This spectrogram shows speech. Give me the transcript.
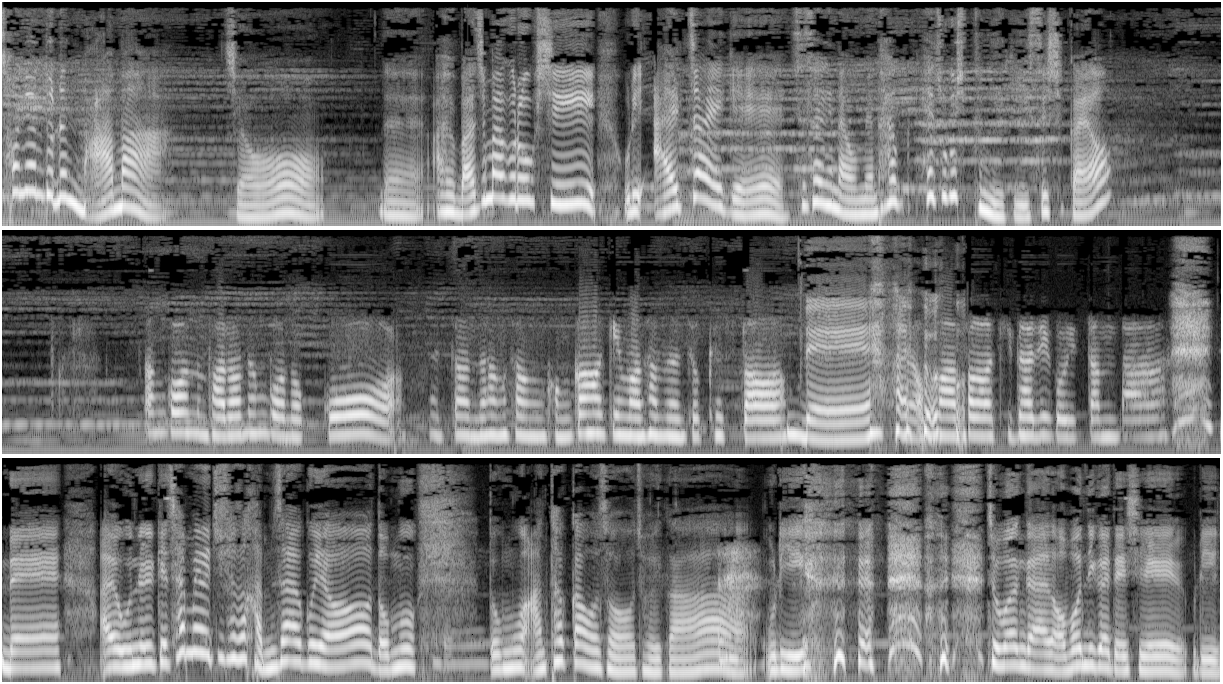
천연두는 마마 죠. 네. 아유, 마지막으로 혹시 우리 알짜에게 세상에 나오면 하- 해주고 싶은 얘기 있으실까요? 딴 거는 바라는 건 없고 일단은 항상 건강하기만 하면 좋겠어. 네. 아유, 엄마 아빠가 기다리고 있단다. 네. 아유, 오늘 이렇게 참여해주셔서 감사하고요. 너무, 너무 안타까워서 저희가 우리 조만간 어머니가 되실 우리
